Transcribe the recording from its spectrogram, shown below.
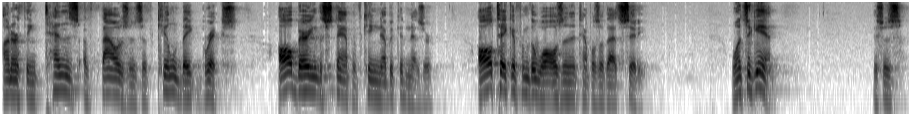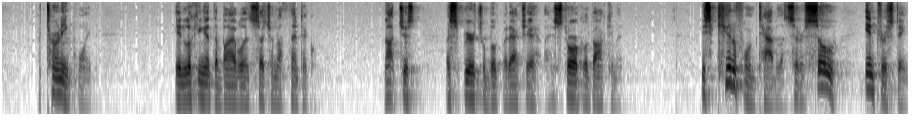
unearthing tens of thousands of kiln baked bricks, all bearing the stamp of King Nebuchadnezzar, all taken from the walls and the temples of that city. Once again, this is a turning point in looking at the Bible in such an authentic, not just a spiritual book, but actually a historical document. These cuneiform tablets that are so interesting,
